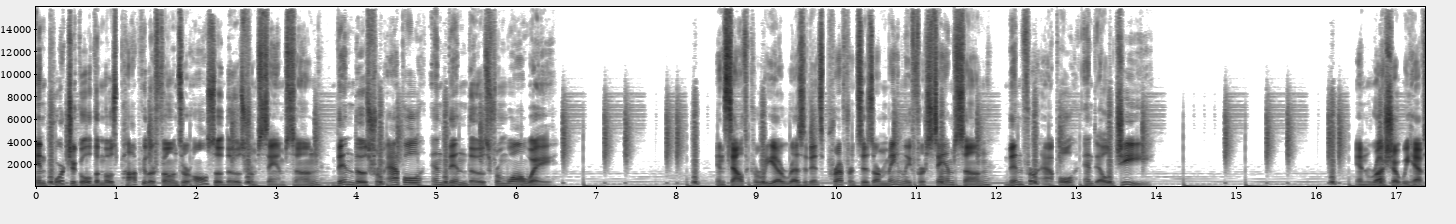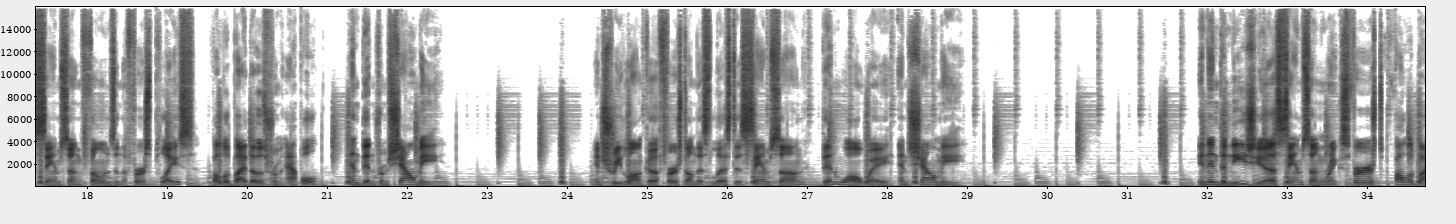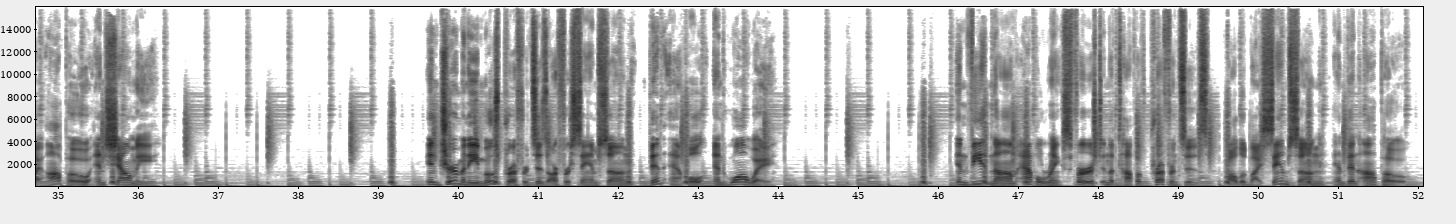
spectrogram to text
In Portugal, the most popular phones are also those from Samsung, then those from Apple, and then those from Huawei. In South Korea, residents' preferences are mainly for Samsung, then for Apple and LG. In Russia, we have Samsung phones in the first place, followed by those from Apple, and then from Xiaomi. In Sri Lanka, first on this list is Samsung, then Huawei, and Xiaomi. In Indonesia, Samsung ranks first, followed by Oppo and Xiaomi. In Germany, most preferences are for Samsung, then Apple and Huawei. In Vietnam, Apple ranks first in the top of preferences, followed by Samsung and then Oppo.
